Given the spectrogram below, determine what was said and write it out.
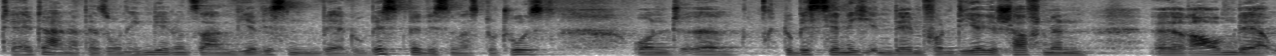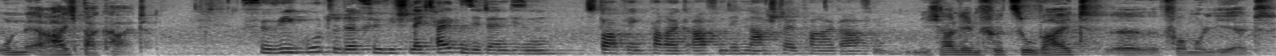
Täter, einer Person hingehen und sagen, wir wissen, wer du bist, wir wissen, was du tust und äh, du bist hier nicht in dem von dir geschaffenen äh, Raum der Unerreichbarkeit. Für wie gut oder für wie schlecht halten Sie denn diesen Stalking-Paragraphen, den Nachstellparagraphen? Ich halte ihn für zu weit äh, formuliert,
